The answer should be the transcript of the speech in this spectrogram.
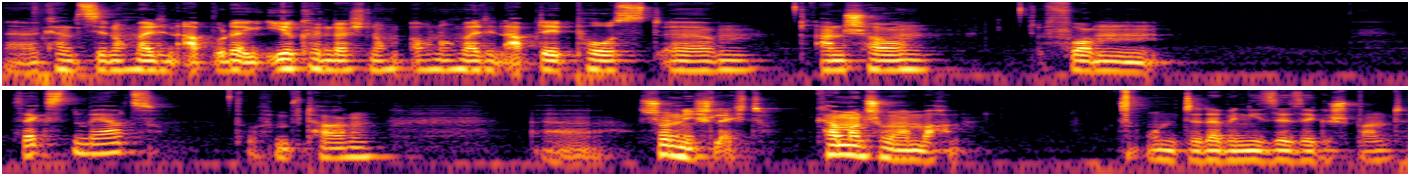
Äh, kannst dir noch mal den Up oder ihr könnt euch noch, auch noch mal den Update Post ähm, anschauen vom 6. März vor fünf Tagen. Äh, schon nicht schlecht. Kann man schon mal machen. Und äh, da bin ich sehr, sehr gespannt,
